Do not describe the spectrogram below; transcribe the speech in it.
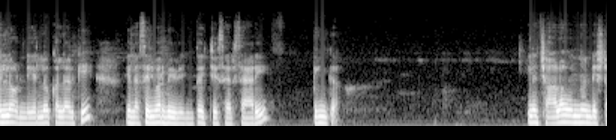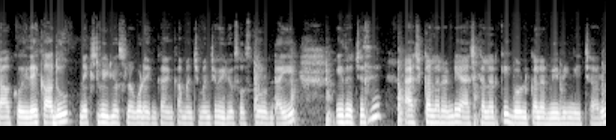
ఎల్లో అండి ఎల్లో కలర్కి ఇలా సిల్వర్ వీవింగ్తో ఇచ్చేసారు శారీ. పింక్. ఇలా చాలా ఉందండి స్టాక్. ఇదే కాదు నెక్స్ట్ వీడియోస్లో కూడా ఇంకా ఇంకా మంచి మంచి వీడియోస్ వస్తూ ఉంటాయి. ఇది వచ్చేసి యాష్ కలర్ అండి. యాష్ కలర్కి గోల్డ్ కలర్ వీవింగ్ ఇచ్చారు.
